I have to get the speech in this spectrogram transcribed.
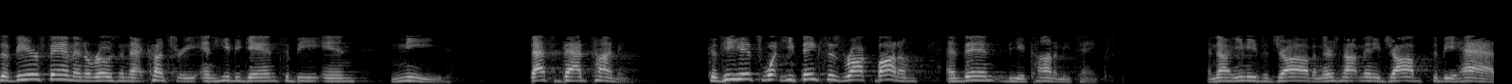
severe famine arose in that country and he began to be in need. That's bad timing. Because he hits what he thinks is rock bottom and then the economy tanks. And now he needs a job and there's not many jobs to be had.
